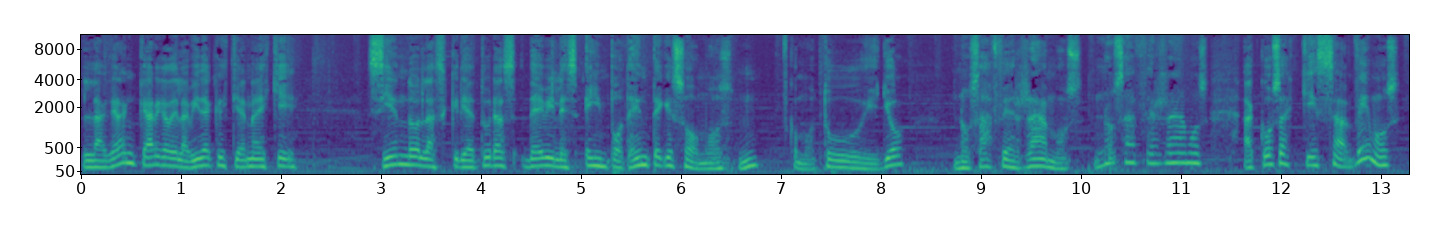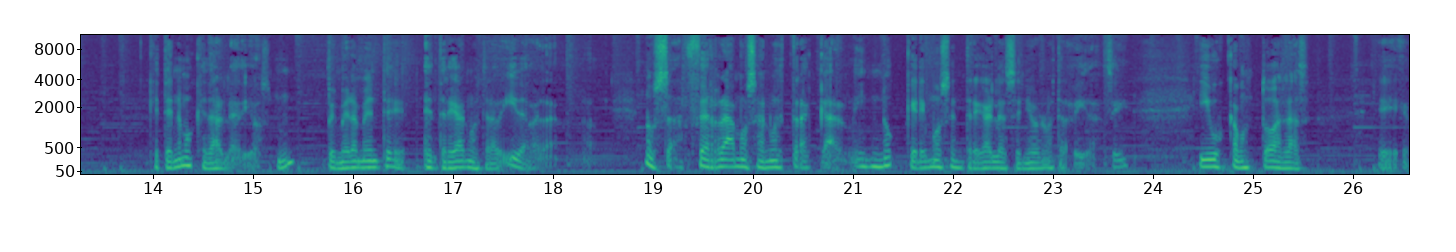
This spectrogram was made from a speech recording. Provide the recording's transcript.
la gran carga de la vida cristiana es que, siendo las criaturas débiles e impotentes que somos, como tú y yo, nos aferramos, nos aferramos a cosas que sabemos que tenemos que darle a Dios. Primeramente, entregar nuestra vida, ¿verdad? Nos aferramos a nuestra carne y no queremos entregarle al Señor nuestra vida, ¿sí? Y buscamos todas las, eh,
